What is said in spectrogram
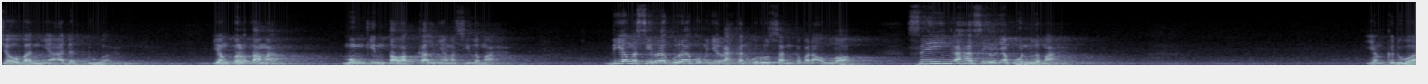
Jawabannya ada dua. Yang pertama, mungkin tawakalnya masih lemah. Dia masih ragu-ragu menyerahkan urusan kepada Allah sehingga hasilnya pun lemah. Yang kedua,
